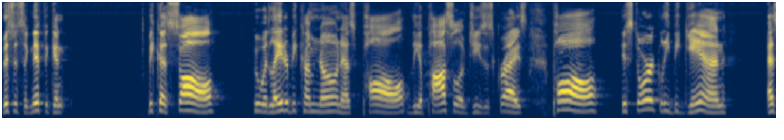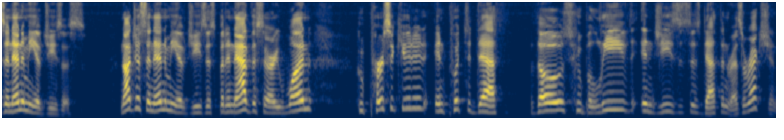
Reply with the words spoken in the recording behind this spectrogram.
This is significant because Saul who would later become known as Paul, the apostle of Jesus Christ, Paul historically began as an enemy of Jesus. Not just an enemy of Jesus, but an adversary, one who persecuted and put to death those who believed in Jesus' death and resurrection.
